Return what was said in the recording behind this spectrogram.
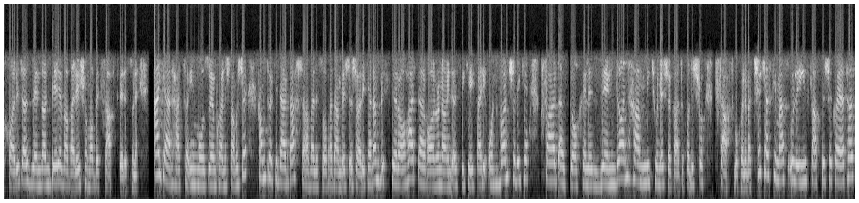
خارج از زندان بره و برای شما به ثبت برسونه. اگر حتی این موضوع امکانش نباشه همونطور که در بخش اول صحبتم بهش اشاره کردم به سراحت در قانون آینده کیفری عنوان شده که فرد از داخل زندان هم می‌تونه شکایت خودش رو ثبت بکنه. و چه کسی مسئول این ثبت شکایت هست؟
